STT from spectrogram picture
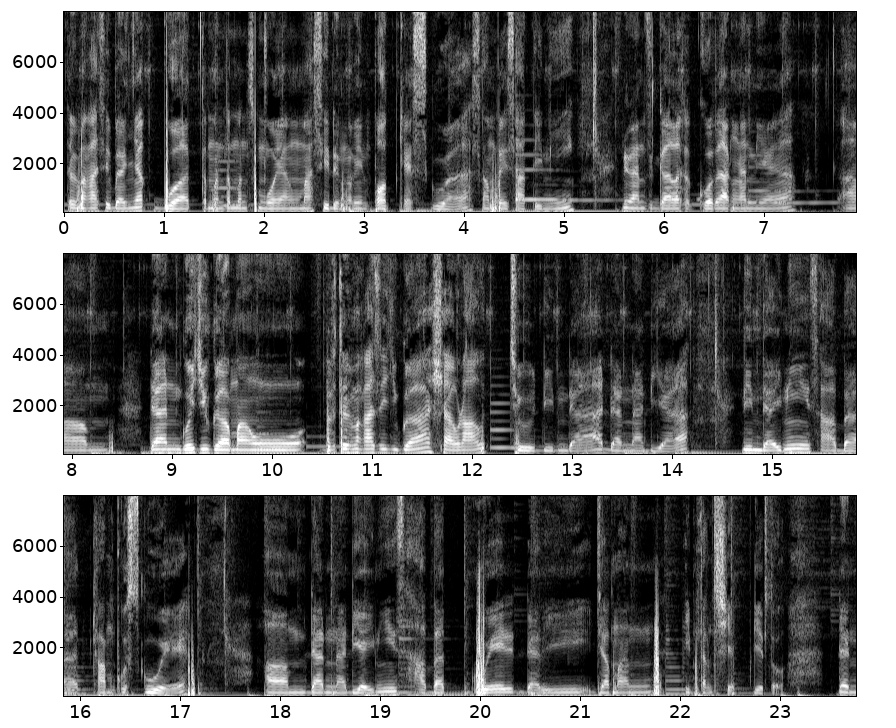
terima kasih banyak buat teman-teman semua yang masih dengerin podcast gue sampai saat ini dengan segala kekurangannya. Um, dan gue juga mau berterima kasih juga shout out to Dinda dan Nadia. Dinda ini sahabat kampus gue um, dan Nadia ini sahabat gue dari zaman internship gitu dan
